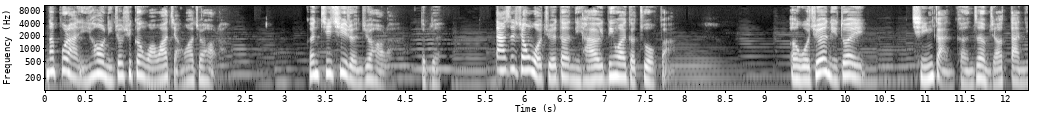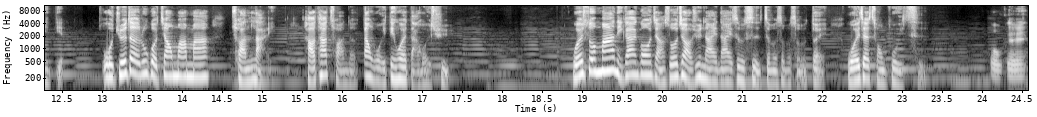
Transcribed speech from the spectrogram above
那不然以后你就去跟娃娃讲话就好了，跟机器人就好了，对不对？大师兄，我觉得你还有另外一个做法。呃，我觉得你对情感可能真的比较淡一点。我觉得如果叫妈妈传来，好，她传了，但我一定会打回去。我会说妈，你刚才跟我讲说叫我去哪里哪里，是不是？怎么什么什么？对我会再重复一次。OK，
